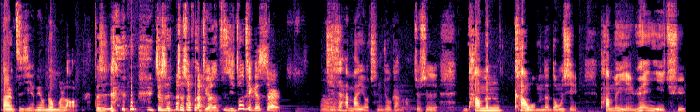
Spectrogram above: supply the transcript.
当然自己也没有那么老，但是就是就是会觉得自己做这个事儿，其实还蛮有成就感的。就是他们看我们的东西，他们也愿意去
